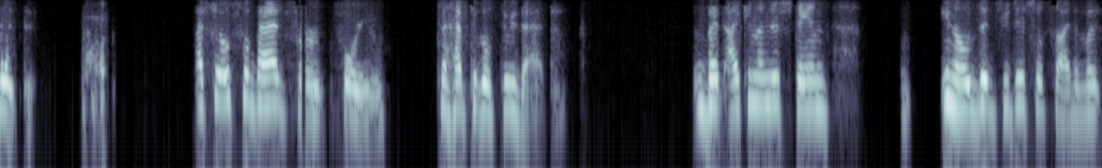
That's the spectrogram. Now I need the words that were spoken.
I can't. I feel so bad for for you to have to go through that. But I can understand, you know, the judicial side of it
